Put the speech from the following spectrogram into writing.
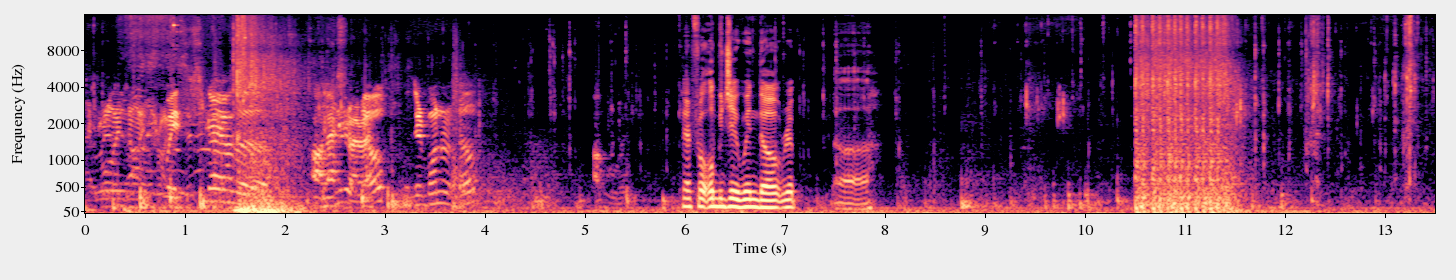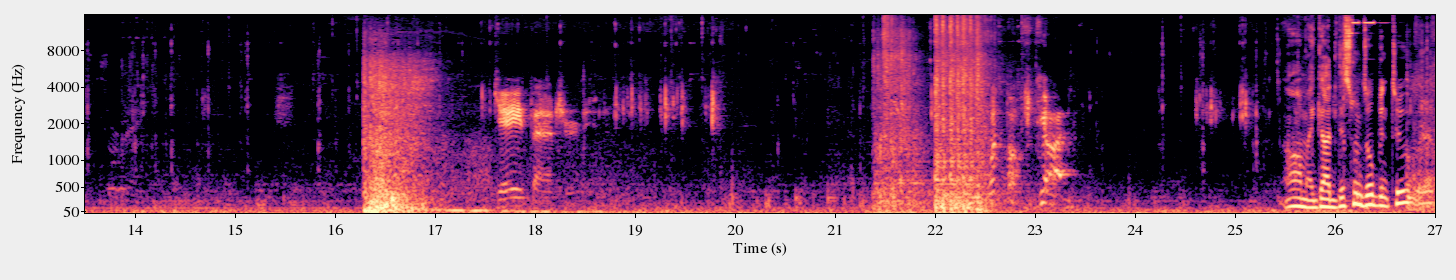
I really want Wait, is this guy on the. Oh, nice Is try, there right? Is there one rebel? Probably. Careful, OBJ window. Rip. Uh. Gay Thatcher. What the God. Oh my god, this one's open too. Rip.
